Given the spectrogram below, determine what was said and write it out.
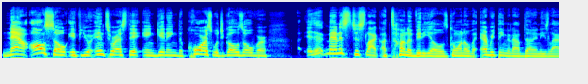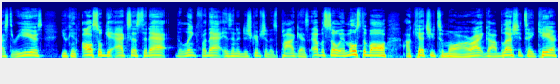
Now, also, if you're interested in getting the course, which goes over it, man, it's just like a ton of videos going over everything that I've done in these last three years. You can also get access to that. The link for that is in the description of this podcast episode. And most of all, I'll catch you tomorrow. All right. God bless you. Take care.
